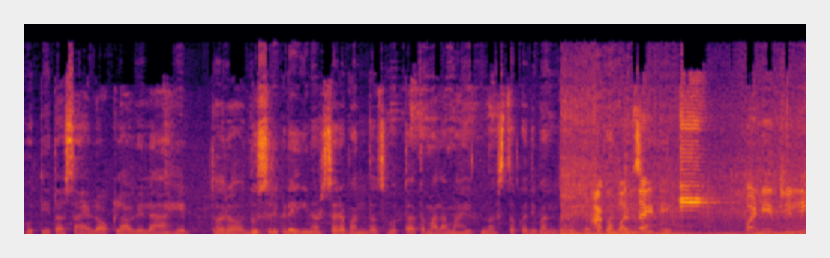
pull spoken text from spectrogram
होती तसं आहे लॉक लावलेला आहे. तर दुसरीकडे ही नर्सऱ्या बंदच होता तर मला माहीत नसतं कधी बंद होतं बंद आहे ते. पनीर चिल्ली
